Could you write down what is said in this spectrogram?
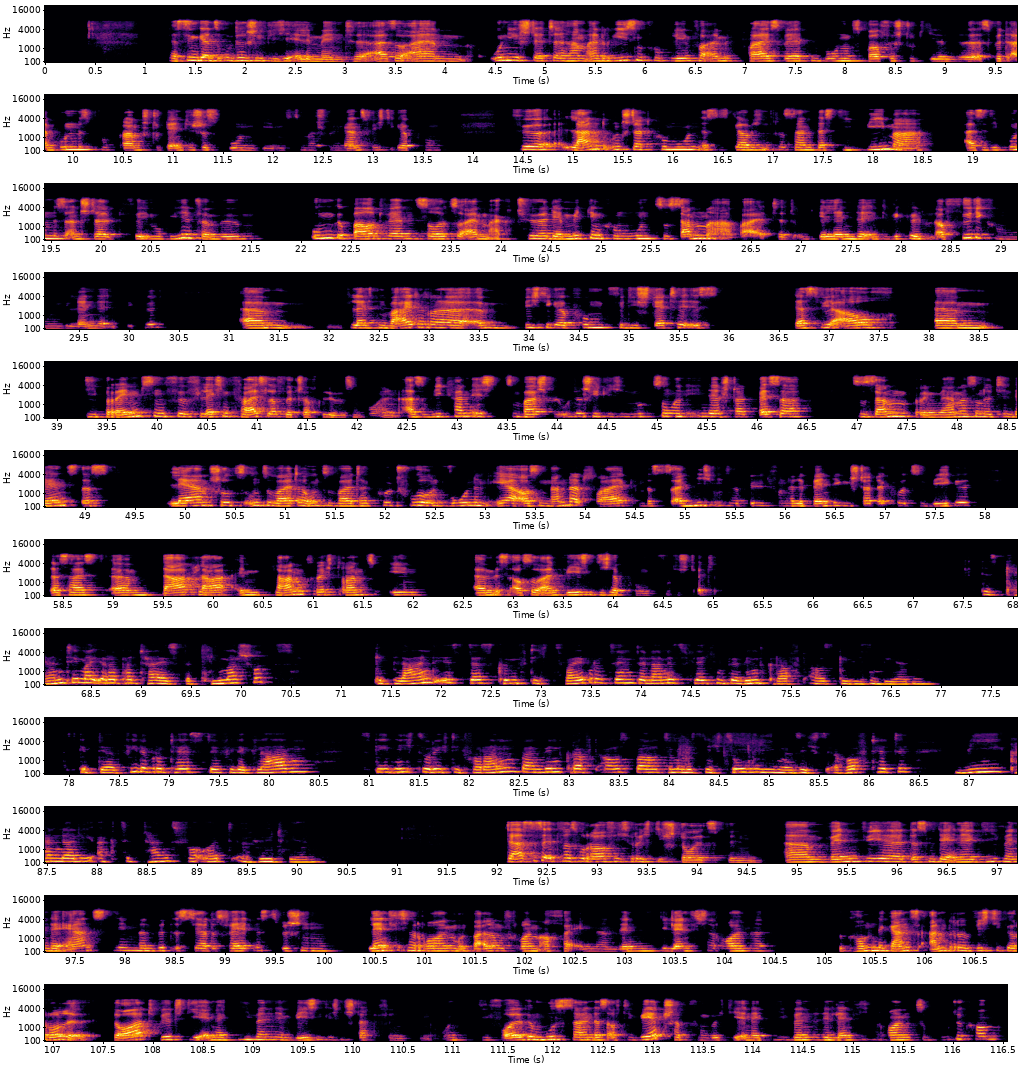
Das sind ganz unterschiedliche Elemente. Also ähm, Unistädte haben ein Riesenproblem, vor allem mit preiswerten Wohnungsbau für Studierende. Es wird ein Bundesprogramm studentisches Wohnen geben, ist zum Beispiel ein ganz wichtiger Punkt. Für Land- und Stadtkommunen ist es, glaube ich, interessant, dass die BIMA, also die Bundesanstalt für Immobilienvermögen, umgebaut werden soll zu einem Akteur, der mit den Kommunen zusammenarbeitet und Gelände entwickelt und auch für die Kommunen Gelände entwickelt. Ähm, vielleicht ein weiterer ähm, wichtiger Punkt für die Städte ist, dass wir auch ähm, die Bremsen für Flächenkreislaufwirtschaft lösen wollen. Also wie kann ich zum Beispiel unterschiedliche Nutzungen in der Stadt besser zusammenbringen? Wir haben ja so eine Tendenz, dass Lärmschutz und so weiter und so weiter Kultur und Wohnen eher auseinandertreibt. Und das ist eigentlich nicht unser Bild von der lebendigen Stadt der kurzen Wege, das heißt, ähm, da pla im Planungsrecht dran zu gehen, ähm, ist auch so ein wesentlicher Punkt für die Städte. Das Kernthema Ihrer Partei ist der Klimaschutz. Geplant ist, dass künftig zwei Prozent der Landesflächen für Windkraft ausgewiesen werden. Es gibt ja viele Proteste, viele Klagen. Es geht nicht so richtig voran beim Windkraftausbau, zumindest nicht so, wie man sich erhofft hätte. Wie kann da die Akzeptanz vor Ort erhöht werden? Das ist etwas, worauf ich richtig stolz bin. Ähm, wenn wir das mit der Energiewende ernst nehmen, dann wird es ja das Verhältnis zwischen ländlichen Räumen und Ballungsräumen auch verändern. Denn die ländlichen Räume bekommen eine ganz andere wichtige Rolle. Dort wird die Energiewende im Wesentlichen stattfinden. Und die Folge muss sein, dass auch die Wertschöpfung durch die Energiewende den ländlichen Räumen zugutekommt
